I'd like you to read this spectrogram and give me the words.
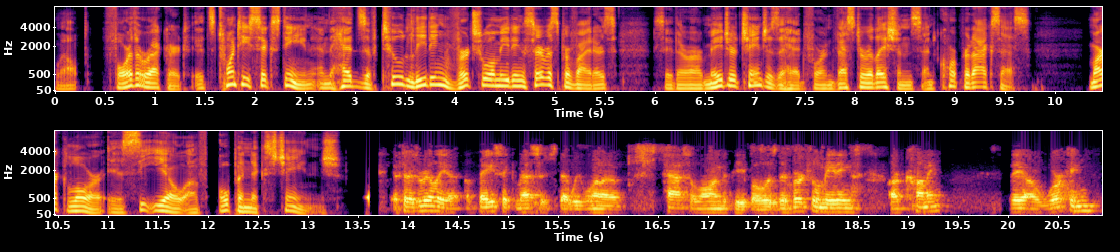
Well, for the record, it's 2016, and the heads of two leading virtual meeting service providers say there are major changes ahead for investor relations and corporate access. Mark Loehr is CEO of Open Exchange. If there's really a, a basic message that we want to pass along to people is that virtual meetings are coming They are working,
